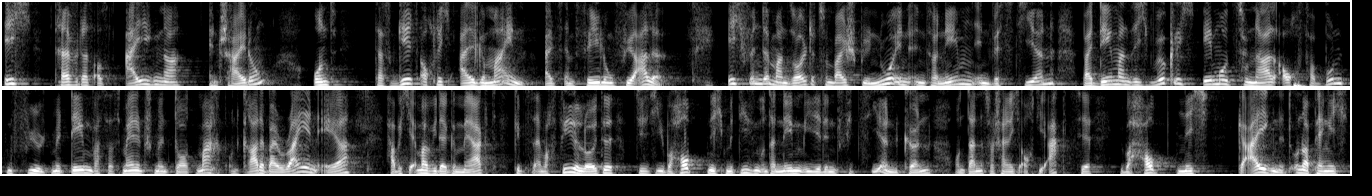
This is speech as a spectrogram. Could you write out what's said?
Ich treffe das aus eigener Entscheidung und das gilt auch nicht allgemein als Empfehlung für alle. Ich finde, man sollte zum Beispiel nur in Unternehmen investieren, bei denen man sich wirklich emotional auch verbunden fühlt mit dem, was das Management dort macht. Und gerade bei Ryanair habe ich ja immer wieder gemerkt, gibt es einfach viele Leute, die sich überhaupt nicht mit diesem Unternehmen identifizieren können. Und dann ist wahrscheinlich auch die Aktie überhaupt nicht geeignet, unabhängig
